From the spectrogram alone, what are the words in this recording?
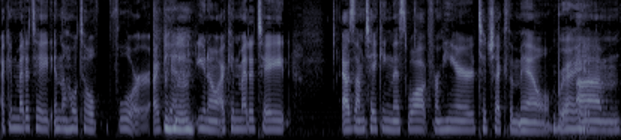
I can meditate in the hotel floor. I can, you know, I can meditate as I'm taking this walk from here to check the mail. Right. Um,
